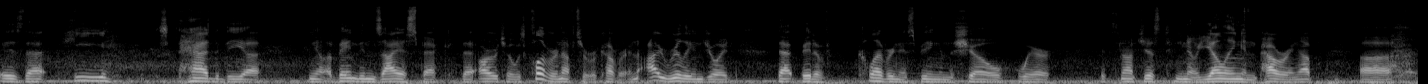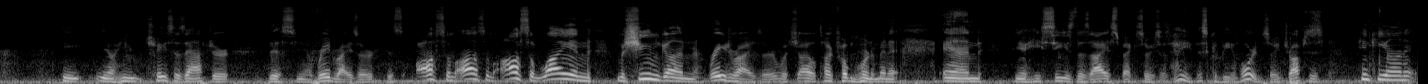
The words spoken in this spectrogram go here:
is that he had the uh, you know abandoned Zaia spec that Aruto was clever enough to recover, and I really enjoyed that bit of cleverness being in the show where it's not just you know yelling and powering up. Uh, he you know he chases after this you know raid riser this awesome awesome awesome lion machine gun raid riser which i'll talk about more in a minute and you know he sees the Zaia spec so he says hey this could be important so he drops his hinky on it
